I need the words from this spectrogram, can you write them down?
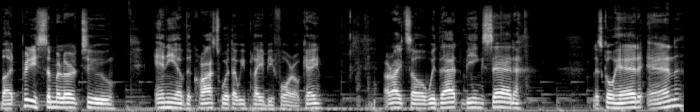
but pretty similar to any of the crossword that we played before, okay? Alright, so with that being said, let's go ahead and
